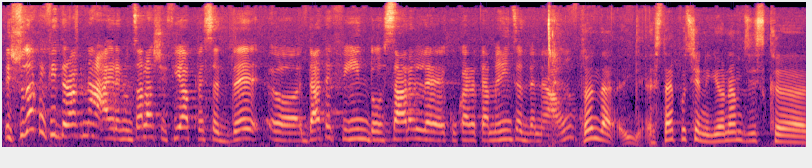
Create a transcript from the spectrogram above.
Deci tu dacă ai fi Dragnea, ai renunțat la șefia PSD, uh, date fiind dosarele cu care te amenință DNA-ul? Doamne, dar stai puțin, eu n-am zis că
